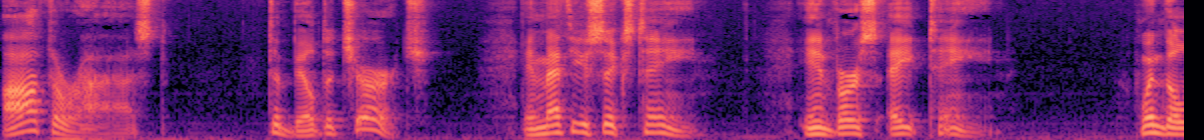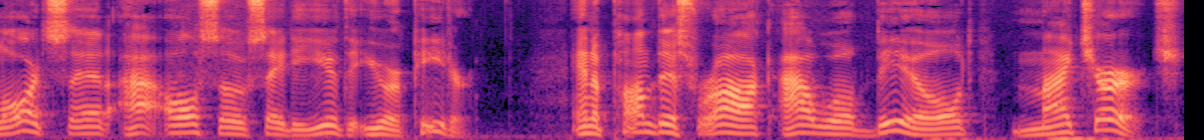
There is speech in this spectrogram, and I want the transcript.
authorized to build a church. In Matthew 16, in verse 18, when the Lord said, I also say to you that you are Peter, and upon this rock I will build my church.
